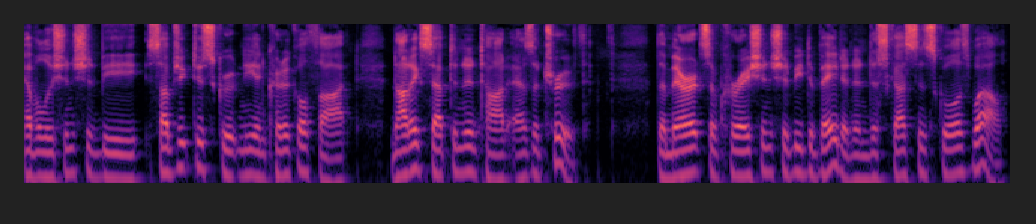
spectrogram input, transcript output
Evolution should be subject to scrutiny and critical thought, not accepted and taught as a truth. The merits of creation should be debated and discussed in school as well.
